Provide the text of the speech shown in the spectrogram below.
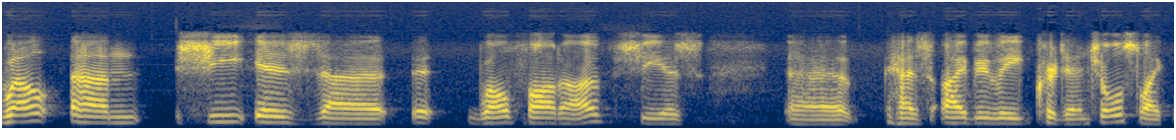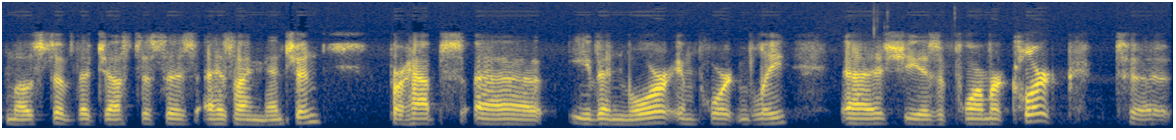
Well, um, she is uh, well thought of. She is uh, has Ivy League credentials, like most of the justices, as I mentioned. Perhaps uh, even more importantly, uh, she is a former clerk to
